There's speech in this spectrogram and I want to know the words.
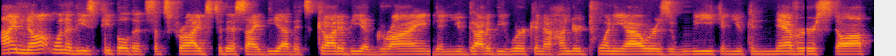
I'm not one of these people that subscribes to this idea of it's got to be a grind and you got to be working 120 hours a week and you can never stop.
